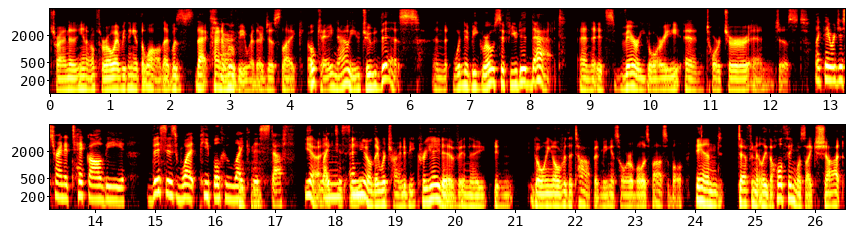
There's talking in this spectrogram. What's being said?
trying to, you know, throw everything at the wall. That was that kind Sure. of movie where they're just like, "Okay, now you do this." And wouldn't it be gross if you did that? And it's very gory and torture and just Like they were just trying to tick all the this is what people who like mm-hmm. this stuff yeah, like and, to see. and you know they were trying to be creative in a in going over the top and being as horrible as possible. And definitely the whole thing was like shot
